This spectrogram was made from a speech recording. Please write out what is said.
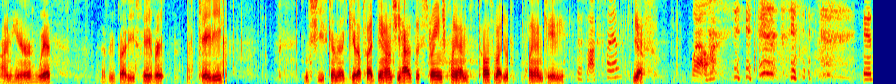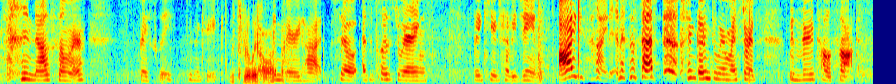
I'm here with everybody's favorite, Katie, and she's going to get upside down. She has this strange plan. Tell us about your plan, Katie. The socks plan? Yes. Well, it's now summer, basically, in the creek. It's really hot. and very hot. So, as opposed to wearing big, huge, heavy jeans, I decided that I'm going to wear my shorts with very tall socks.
